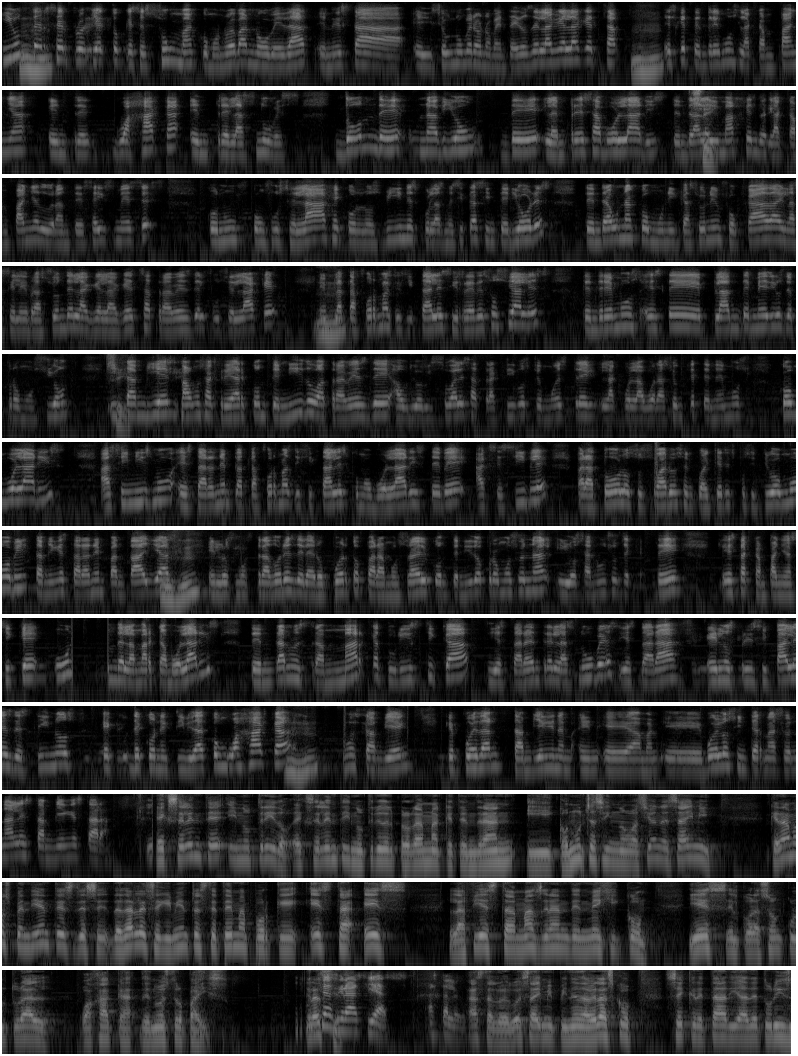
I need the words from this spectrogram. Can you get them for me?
Y un tercer proyecto que se suma como nueva novedad en esta edición número 92 de la Guelaguetza es que tendremos la campaña entre Oaxaca entre las nubes, donde un avión de la empresa Volaris tendrá la imagen de la campaña durante seis meses con un con fuselaje, con los vines, con las mesitas interiores, tendrá una comunicación enfocada en la celebración de la Guelaguetza a través del fuselaje en plataformas digitales y redes sociales tendremos este plan de medios de promoción y también vamos a crear contenido a través de audiovisuales atractivos que muestren la colaboración que tenemos con Volaris. Asimismo, estarán en plataformas digitales como Volaris TV, accesible para todos los usuarios en cualquier dispositivo móvil. También estarán en pantallas en los mostradores del aeropuerto para mostrar el contenido promocional y los anuncios de, de esta campaña. Así que un de la marca Volaris, tendrá nuestra marca turística y estará entre las nubes y estará en los principales destinos de conectividad con Oaxaca. También que puedan también en, eh, eh, vuelos internacionales también estará. Excelente y nutrido, excelente y nutrido el programa que tendrán y con muchas innovaciones, Aimi. Quedamos pendientes de, de darle seguimiento a este tema porque esta es la fiesta más grande en México y es el corazón cultural Oaxaca de nuestro país. Gracias. Muchas gracias. Hasta luego. Hasta luego. Es Aimi Pineda Velasco, secretaria de Turismo.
